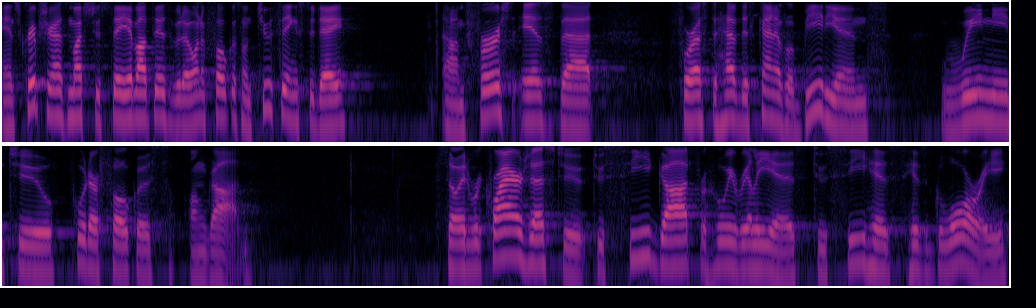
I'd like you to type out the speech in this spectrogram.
And Scripture has much to say about this, but I want to focus on two things today. Um, first is that for us to have this kind of obedience, we need to put our focus on God. So it requires us to, to see God for who He really is, to see His, His glory,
